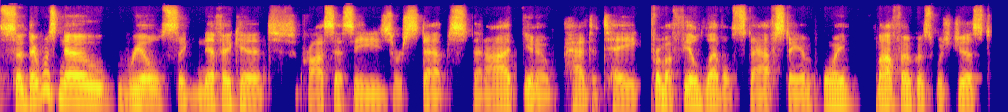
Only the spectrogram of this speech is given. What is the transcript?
So there was no real significant processes or steps that I, you know, had to take from a field level staff standpoint my focus was just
